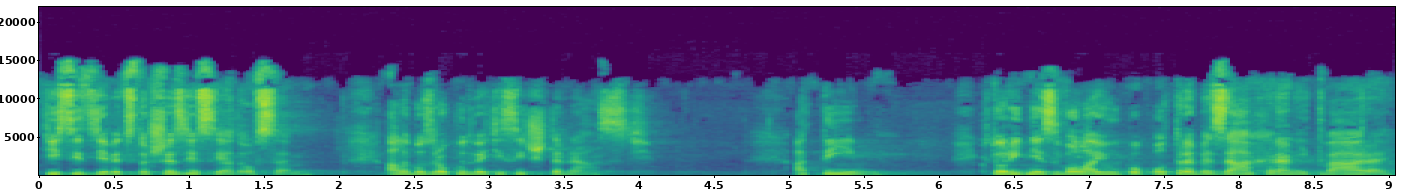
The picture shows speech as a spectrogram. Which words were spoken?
1968 alebo z roku 2014. A tým, ktorí dnes volajú po potrebe záchrany tváre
